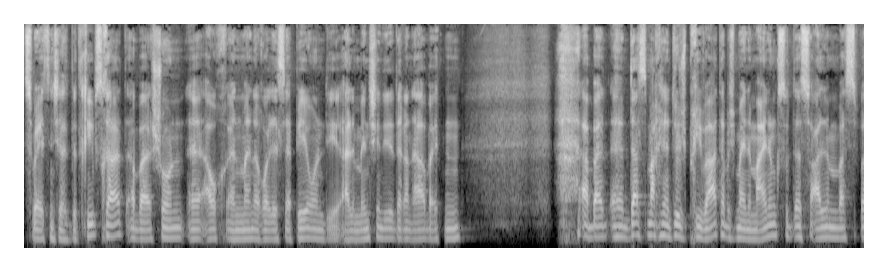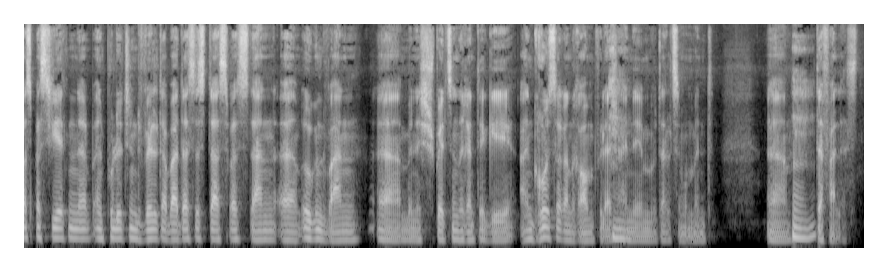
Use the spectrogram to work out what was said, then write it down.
zwar jetzt nicht als Betriebsrat, aber schon äh, auch in meiner Rolle als RP und die alle Menschen, die daran arbeiten. Aber äh, das mache ich natürlich privat, habe ich meine Meinung zu, das, zu allem, was was passiert in der in politischen Welt. Aber das ist das, was dann äh, irgendwann, äh, wenn ich spätestens in Rente gehe, einen größeren Raum vielleicht mhm. einnehmen wird, als im Moment äh, mhm. der Fall ist.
